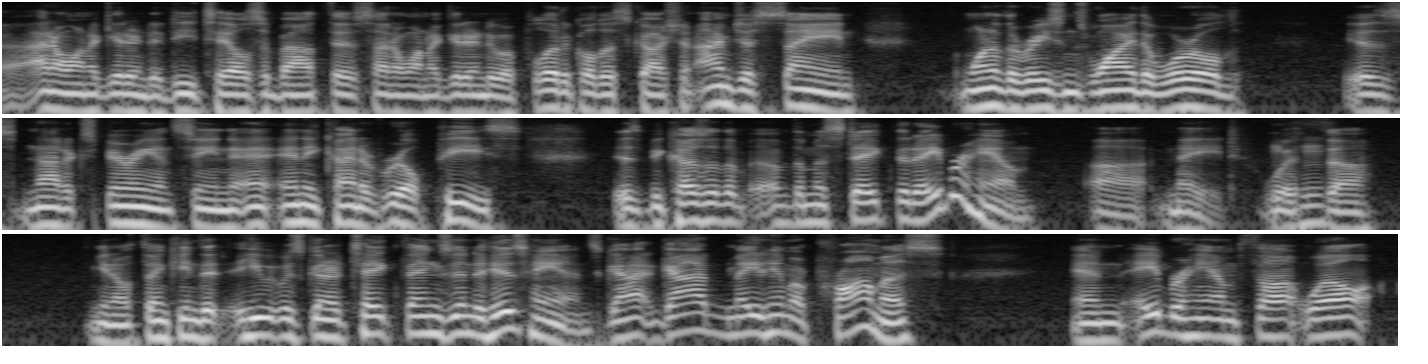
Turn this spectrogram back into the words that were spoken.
uh, I don't want to get into details about this. I don't want to get into a political discussion. I'm just saying one of the reasons why the world is not experiencing a- any kind of real peace is because of the of the mistake that Abraham uh, made with. Mm-hmm. Uh, you know, thinking that he was going to take things into his hands. God, God made him a promise, and Abraham thought, well,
